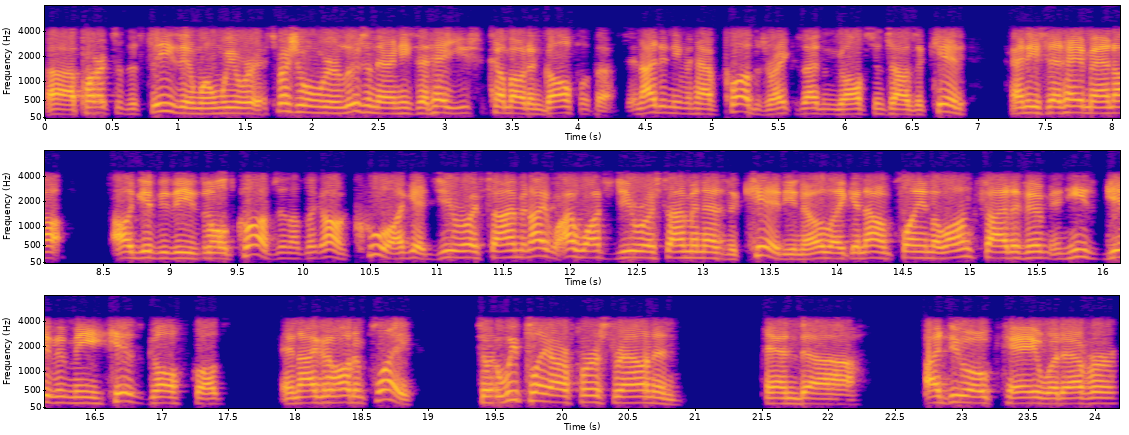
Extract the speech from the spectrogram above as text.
uh, parts of the season when we were, especially when we were losing there, and he said, "Hey, you should come out and golf with us." And I didn't even have clubs, right? Because I've been golf since I was a kid. And he said, "Hey, man, I'll I'll give you these old clubs." And I was like, "Oh, cool! I get Geroy Simon. I I watched Geroy Simon as a kid, you know, like, and now I'm playing alongside of him, and he's giving me his golf clubs, and I go out and play. So we play our first round, and and uh, I do okay, whatever.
